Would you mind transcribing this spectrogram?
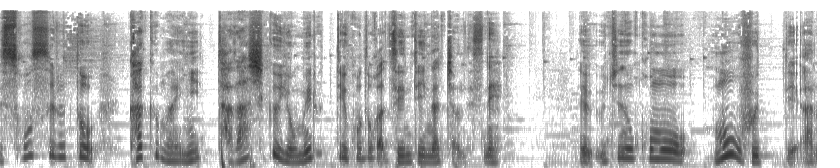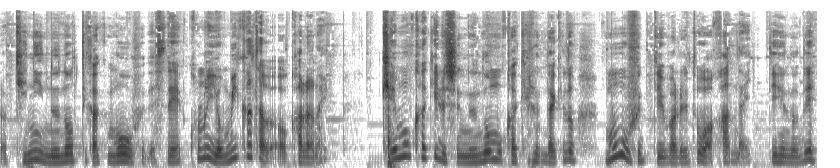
そうすると書く前に正しく読めるっていうことが前提になっちゃうんですね。でうちの子も毛布ってあの毛に布って書く毛布ですねこの読み方がわからない毛も書けるし布も書けるんだけど毛布って言われると分かんないっていうので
